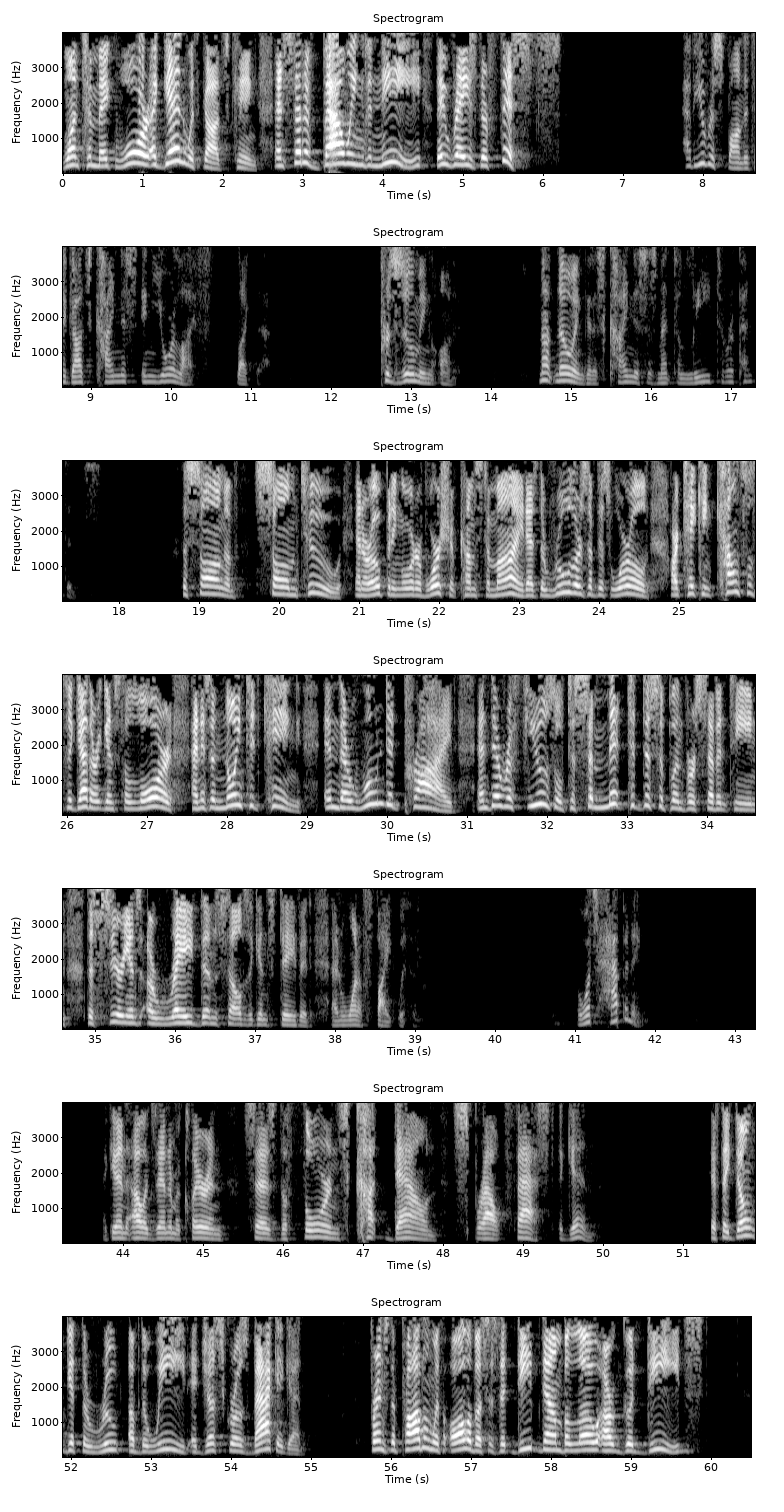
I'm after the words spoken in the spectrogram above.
want to make war again with God's king. Instead of bowing the knee, they raise their fists. Have you responded to God's kindness in your life like that? Presuming on it. Not knowing that His kindness is meant to lead to repentance. The song of Psalm 2 and our opening order of worship comes to mind as the rulers of this world are taking counsel together against the Lord and His anointed King in their wounded pride and their refusal to submit to discipline, verse 17, the Syrians arrayed themselves against David and want to fight with him. What's happening? Again, Alexander Maclaren says the thorns cut down sprout fast again. If they don't get the root of the weed, it just grows back again. Friends, the problem with all of us is that deep down below our good deeds,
